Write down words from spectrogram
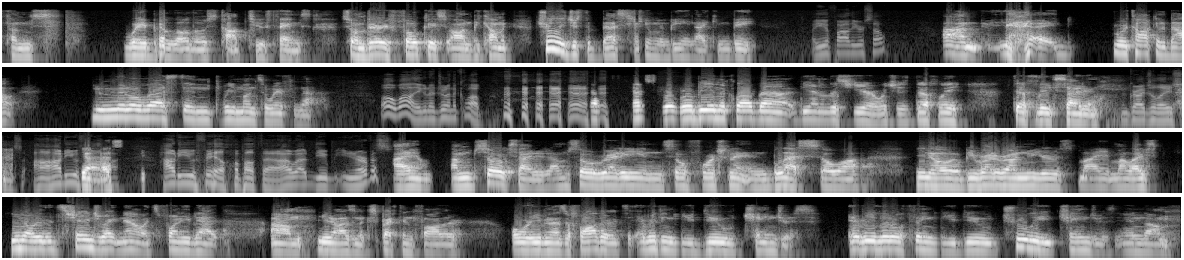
comes way below those top two things. So I'm very focused on becoming truly just the best human being I can be. Are you a father yourself? Um, we're talking about a little less than three months away from that. Oh wow, you're gonna join the club. yes, we'll be in the club at the end of this year, which is definitely definitely exciting. Congratulations! Uh, how do you feel? Yes. How do you feel about that? How you, you nervous? I am. I'm so excited. I'm so ready and so fortunate and blessed. So, uh, you know, it'll be right around New Year's. My my life's, you know, it's changed right now. It's funny that, um, you know, as an expectant father, or even as a father, it's everything you do changes every little thing you do truly changes and um,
